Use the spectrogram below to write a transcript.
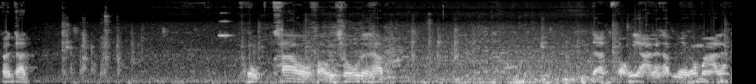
แล้วดัดหุกเข้าของโชคเลยครับ ดัดสองอย่างนะครับเนี่ยก็มาแล้ว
